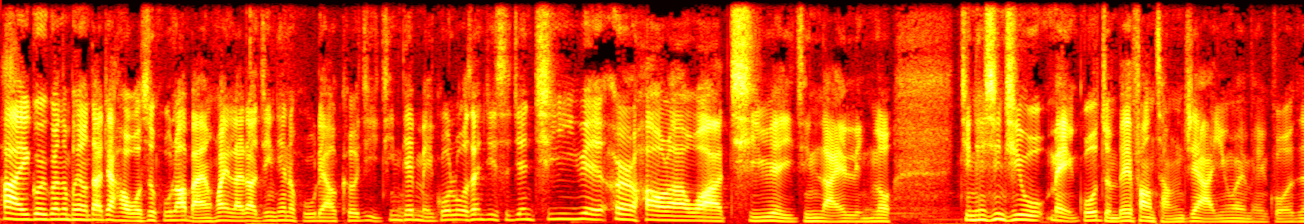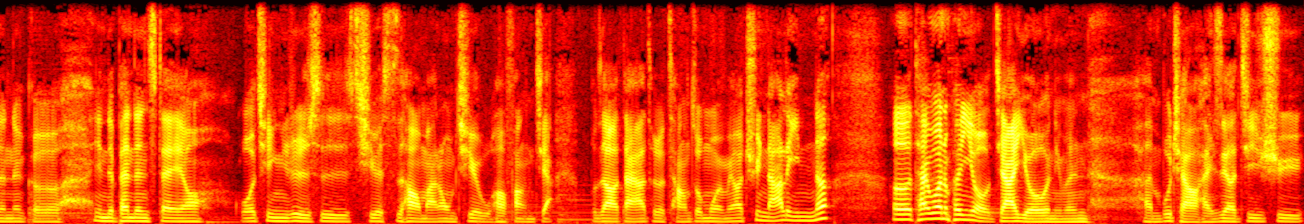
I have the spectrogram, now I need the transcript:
嗨，各位观众朋友，大家好，我是胡老板，欢迎来到今天的《胡聊科技》。今天美国洛杉矶时间七月二号啦，哇，七月已经来临了。今天星期五，美国准备放长假，因为美国的那个 Independence Day 哦。国庆日是七月四号嘛，那我们七月五号放假，不知道大家这个长周末有没有要去哪里呢？呃，台湾的朋友加油，你们很不巧还是要继续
